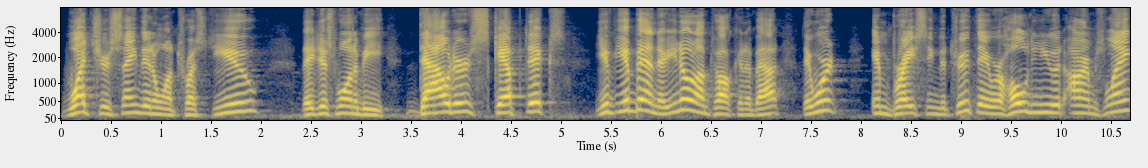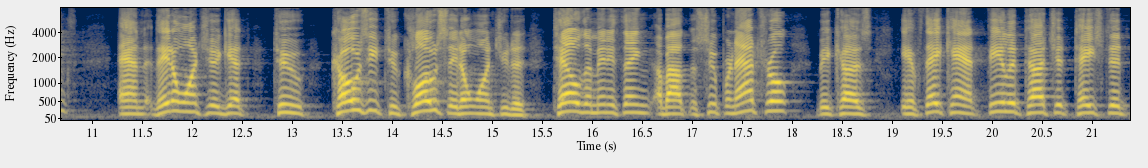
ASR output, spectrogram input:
what you're saying, they don't want to trust you. They just want to be doubters, skeptics. You've, you've been there. You know what I'm talking about. They weren't embracing the truth. They were holding you at arm's length, and they don't want you to get too cozy, too close. They don't want you to tell them anything about the supernatural because if they can't feel it, touch it, taste it,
